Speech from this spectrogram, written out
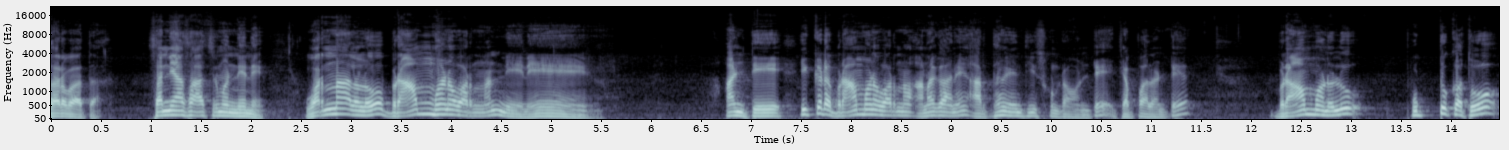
తర్వాత సన్యాస ఆశ్రమం నేనే. వర్ణాలలో బ్రాహ్మణ వర్ణం నేనే. అంటే ఇక్కడ బ్రాహ్మణ వర్ణం అనగానే అర్థం ఏం తీసుకుంటామంటే చెప్పాలంటే బ్రాహ్మణులు పుట్టుకతో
